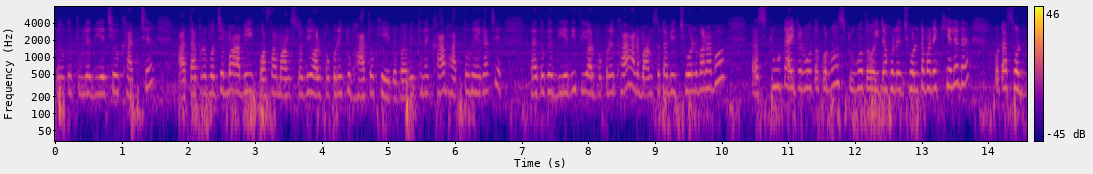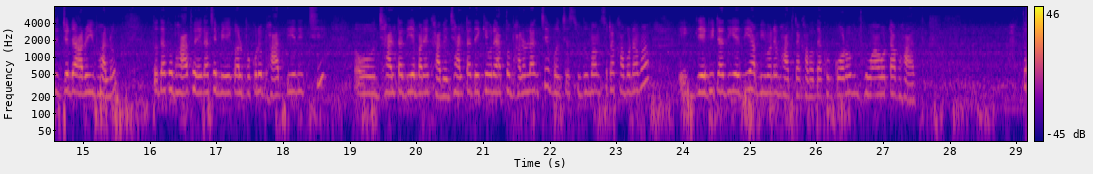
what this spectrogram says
তো ওকে তুলে দিয়েছি, ও খাচ্ছে। আর তারপরে বলছে, মা, আমি কষা মাংসটা দিয়ে অল্প করে একটু ভাতও খেয়ে নেব। আমি তাহলে খা, ভাত তো হয়ে গেছে। তাই তোকে দিয়ে দিই, তুই অল্প করে খা। আর মাংসটা আমি ঝোল বানাবো স্টু টাইপের মতো করব। স্টু মতো ওইটা হলে ঝোলটা মানে খেলে না, ওটা সর্দির জন্য আরোই ভালো। তো দেখো, ভাত হয়ে গেছে, মেয়েকে অল্প করে ভাত দিয়ে দিচ্ছি। ও ঝালটা দিয়ে মানে খাবে। ঝালটা দেখে ওর এত ভালো লাগছে, বলছে, শুধু মাংসটা খাব না মা, এই গ্রেভিটা দিয়ে দিয়ে আমি মানে ভাতটা খাব। দেখো, গরম ধোয়া ওটা ভাত। তো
